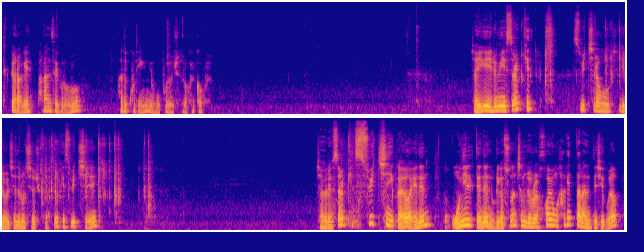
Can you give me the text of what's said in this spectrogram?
특별하게 파란색으로 하드코딩 요거 보여주도록 할 거고요. 자, 이게 이름이 서킷 스위치라고 이름을 제대로 지어줄게요. 서킷 스위치. 자, 그래 서킷 스위치니까요. 얘는 ON일 때는 우리가 순환 참조를 허용하겠다라는 뜻이고요.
